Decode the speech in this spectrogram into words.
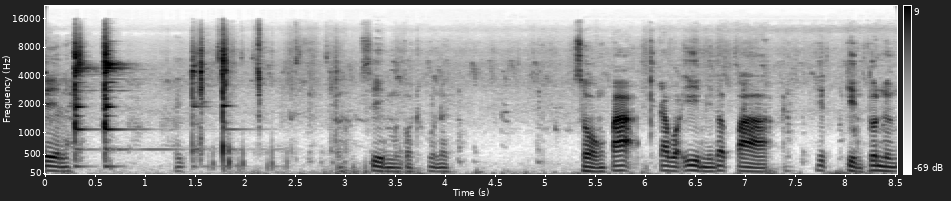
เคเลยเฮ้ซีมมันก่อนทุกคนเลยสองปลาเจ้าว่อิ่มนี่ก็ปลาเฮ็ดกินตัวหนึ่ง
